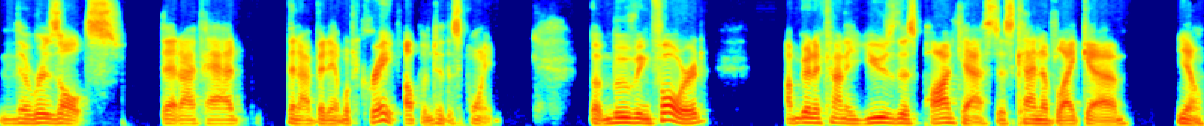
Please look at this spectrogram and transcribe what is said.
the results that I've had that I've been able to create up until this point. But moving forward, I'm going to kind of use this podcast as kind of like, uh, you know,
